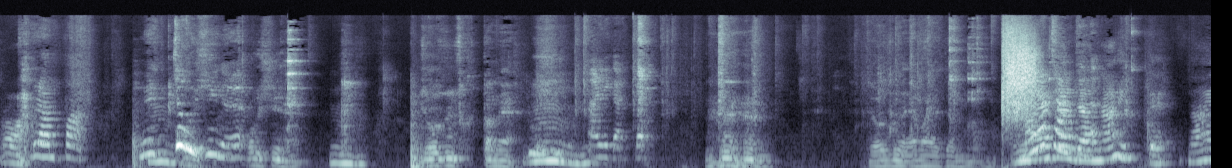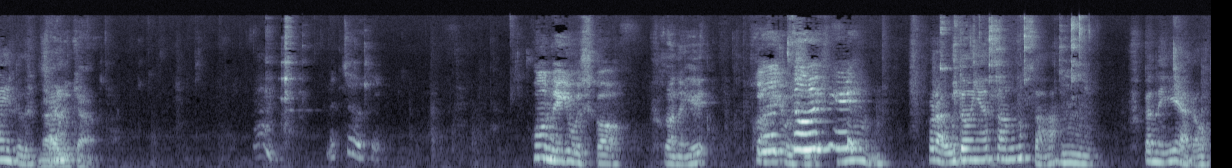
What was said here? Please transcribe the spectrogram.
あグランパン。めっちゃ美味しいね。美味しいね。うん。上手に作ったね。うん。ありがと 上手な山谷ちゃんもまやちゃんじゃないって。ナイルちゃん。ナイルちゃん。うめっちゃ美味しいこのネギ美味しか深ネギ深ネギ美味しいうん。ほらうどん。屋さん。もさうん。深ネギやろ、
